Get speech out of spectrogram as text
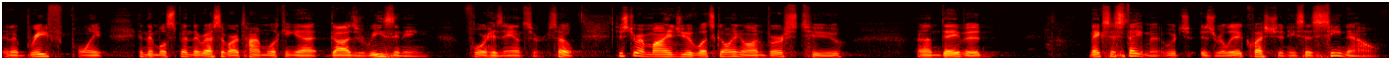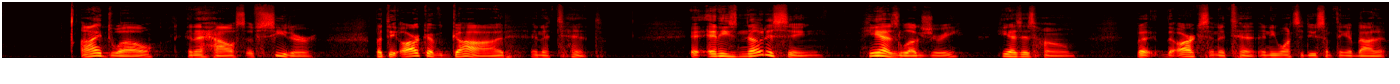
in a brief point, and then we'll spend the rest of our time looking at God's reasoning for his answer. So, just to remind you of what's going on, verse 2, um, David makes a statement, which is really a question. He says, See now, I dwell in a house of cedar, but the ark of God in a tent. And he's noticing he has luxury, he has his home, but the ark's in a tent, and he wants to do something about it.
